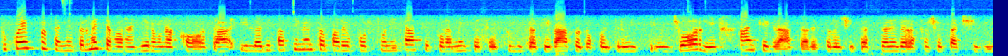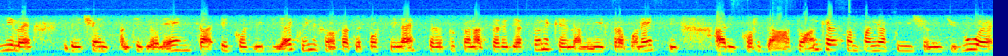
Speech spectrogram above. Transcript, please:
Su questo, se mi permette, vorrei dire una cosa. Il Dipartimento Pari Opportunità sicuramente si è subito attivato dopo i primissimi giorni, anche grazie alle sollecitazioni della società civile, dei centri antiviolenza e così via. E quindi sono state poste in essere tutta una serie di azioni che la Ministra Bonetti ha ricordato. Anche la campagna 1522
